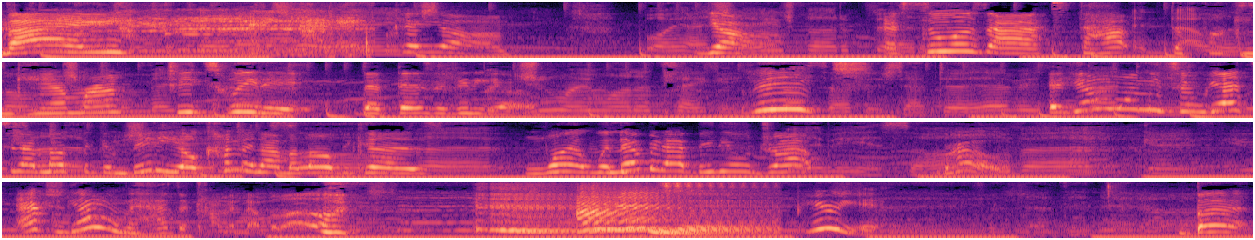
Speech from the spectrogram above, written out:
Bye. Okay, y'all. Y'all, as soon as I stopped the fucking camera, she tweeted that there's a video. Bitch, if y'all want me to react to that motherfucking video, comment down below because whenever that video drop, bro, actually, y'all don't even have to comment down below. I'm into it, period. But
